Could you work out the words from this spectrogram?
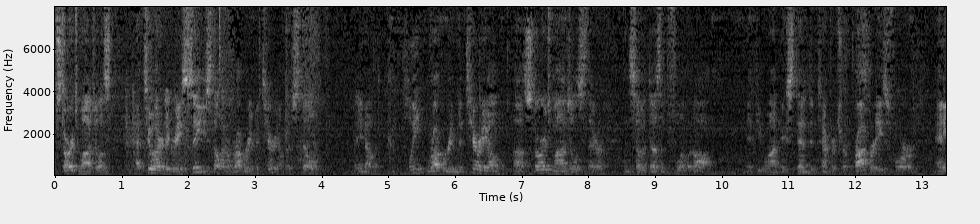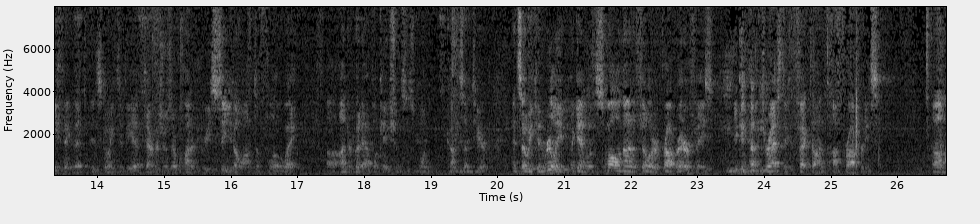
storage modulus. At 200 degrees C, you still have a rubbery material. There's still, you know, complete rubbery material, uh, storage modulus there, and so it doesn't flow at all if you want extended temperature properties for anything that is going to be at temperatures of 100 degrees C, you don't want it to flow away. Uh, underhood applications is one concept here. And so we can really, again, with a small amount of filler and proper interface, you can have a drastic effect on, on properties. Um,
